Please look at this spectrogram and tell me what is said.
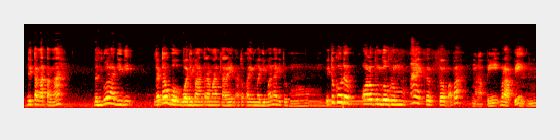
di tengah-tengah dan gua lagi di nggak tahu gua gua di mantra-mantrain atau kayak gimana gimana gitu. Oh, Itu gua udah walaupun gua belum naik ke, ke apa? merapi. Merapi, Mhm.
